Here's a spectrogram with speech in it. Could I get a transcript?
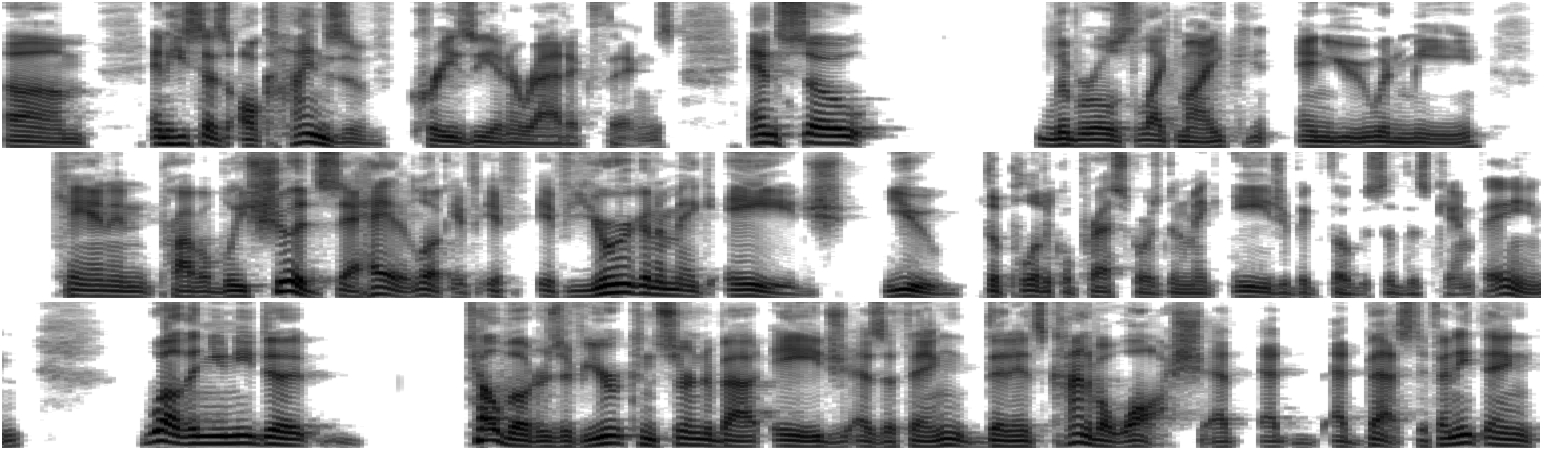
Um, and he says all kinds of crazy and erratic things. And so liberals like Mike and you and me can and probably should say, hey, look, if if if you're going to make age, you, the political press corps, is going to make age a big focus of this campaign. Well, then you need to tell voters if you're concerned about age as a thing, then it's kind of a wash at at at best. If anything,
